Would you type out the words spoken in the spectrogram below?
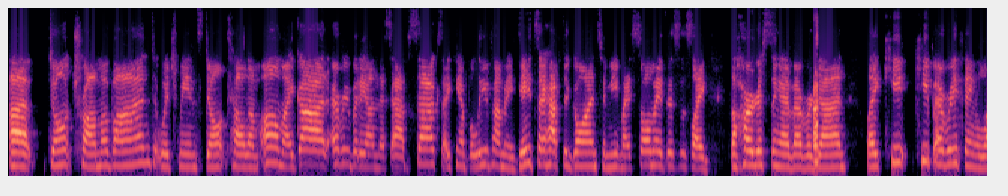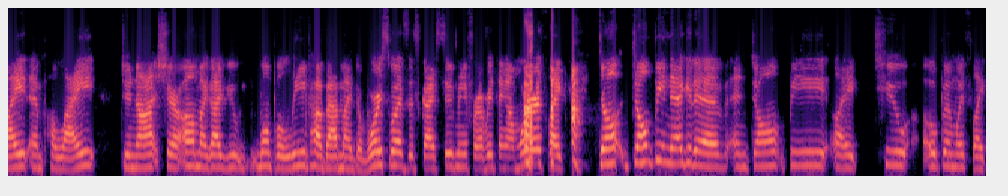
Uh, don't trauma bond, which means don't tell them, "Oh my god, everybody on this app sucks. I can't believe how many dates I have to go on to meet my soulmate. This is like the hardest thing I've ever done." Like keep keep everything light and polite. Do not share, "Oh my god, you won't believe how bad my divorce was. This guy sued me for everything I'm worth." Like don't don't be negative and don't be like too open with like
